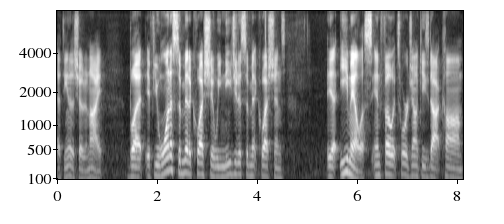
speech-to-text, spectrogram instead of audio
at the end of the show tonight. But if you want to submit a question, we need you to submit questions. Yeah, email us info at tourjunkies.com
